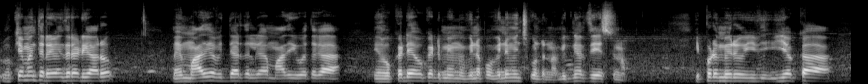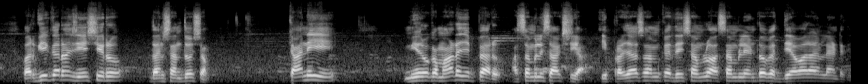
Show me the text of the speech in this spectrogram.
ముఖ్యమంత్రి రేవంత్ రెడ్డి గారు మేము మాదిగా విద్యార్థులుగా మాది యువతగా మేము ఒకటే ఒకటి మేము వినప విన్నవించుకుంటున్నాం విజ్ఞప్తి చేస్తున్నాం. ఇప్పుడు మీరు ఇది- ఈ యొక్క వర్గీకరణ చేసిర్రు దాని సంతోషం. కానీ మీరు ఒక మాట చెప్పారు అసెంబ్లీ సాక్షిగా. ఈ ప్రజాస్వామిక దేశంలో అసెంబ్లీ అంటే ఒక దేవాలయం లాంటిది.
